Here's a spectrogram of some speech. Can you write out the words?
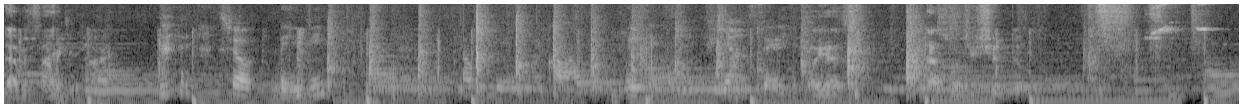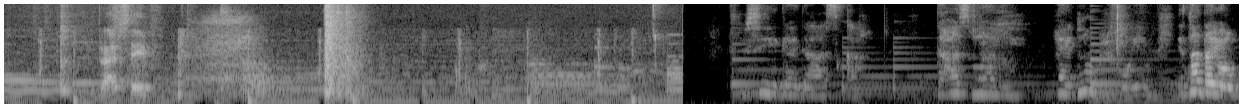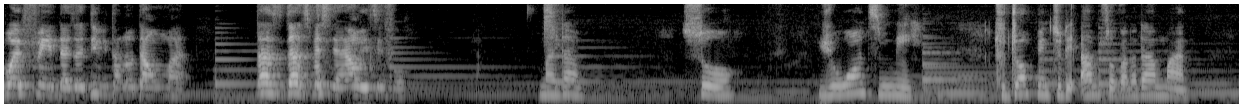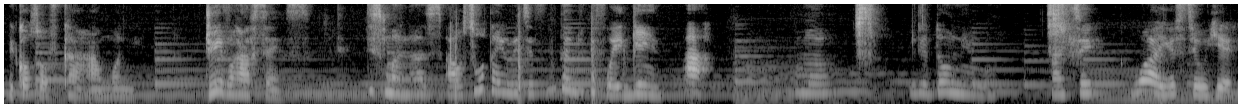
That'll be fine. All right. Sure, baby. I'll be in my car waiting for my fiance. Oh, yes. That's what you should do. Drive safe. You see, a guy that has car, that has money, I you don't agree for him. It's not that your boyfriend that's already with another woman. That's that's the person I'm waiting for. Madam, so you want me to jump into the arms of another man because of car and money? Do you even have sense? This man has house. What are you waiting for? What are you looking for again? Ah, no, they don't know. Auntie, why are you still here?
